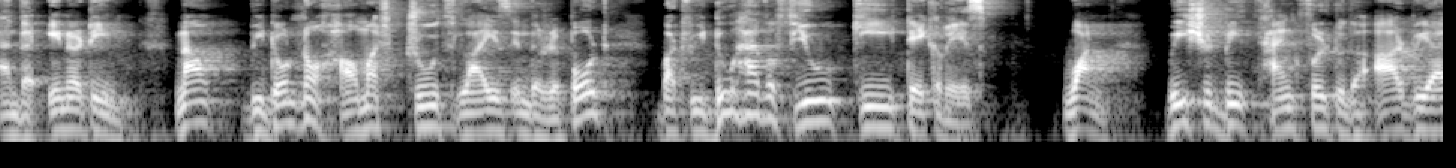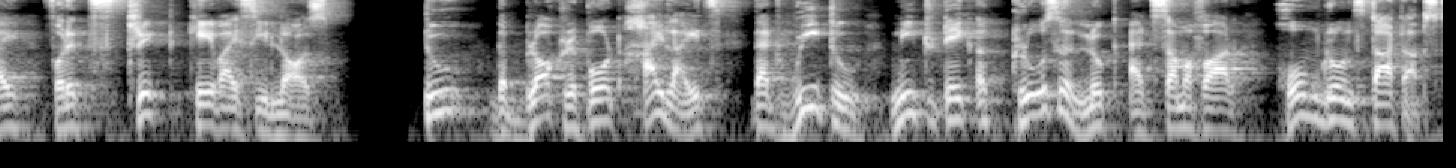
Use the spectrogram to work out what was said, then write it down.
and the inner team. Now, we don't know how much truth lies in the report, but we do have a few key takeaways. One, we should be thankful to the RBI for its strict KYC laws. Two, the block report highlights that we too need to take a closer look at some of our homegrown startups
